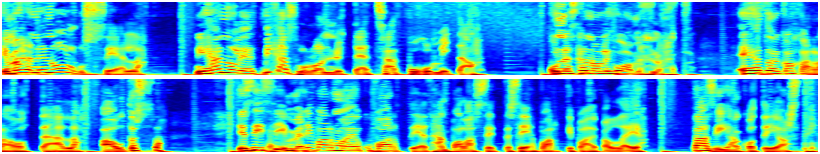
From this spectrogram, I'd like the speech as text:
Ja mä en ollut siellä. Niin hän oli, että mikä sulla on nyt, että sä et puhu mitään. Kunnes hän oli huomannut, että eihän toi kakara ole täällä autossa. Ja siis siinä meni varmaan joku vartti, että hän palasi sitten siihen parkkipaikalle ja pääsi ihan kotiin asti.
